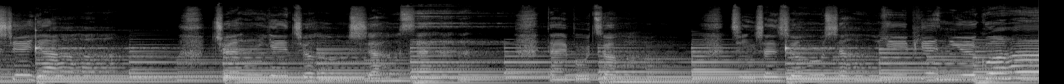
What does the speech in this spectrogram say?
斜阳，转眼就消散，带不走青山秀上一片月光。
